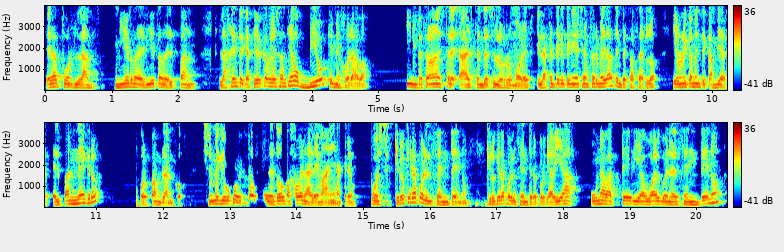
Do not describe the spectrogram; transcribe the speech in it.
Era por la mierda de dieta del pan. La gente que hacía el Camino de Santiago vio que mejoraba. Y empezaron a, extenderse los rumores. Y la gente que tenía esa enfermedad empezó a hacerlo. Y era únicamente cambiar el pan negro por pan blanco. Si no me equivoco, esto sobre todo pasaba en Alemania, creo. Pues creo que era por el centeno. Creo que era por el centeno, porque había una bacteria o algo en el centeno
